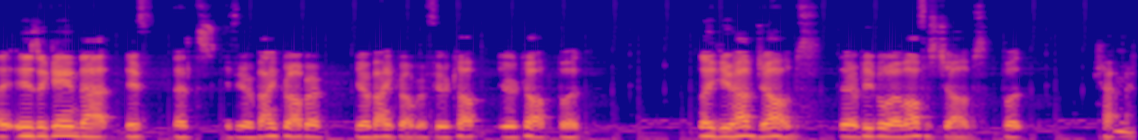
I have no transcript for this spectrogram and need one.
Like, it is a game that if that's if you're a bank robber, you're a bank robber. If you're a cop, you're a cop. But like you have jobs. There are people who have office jobs, but can't. I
